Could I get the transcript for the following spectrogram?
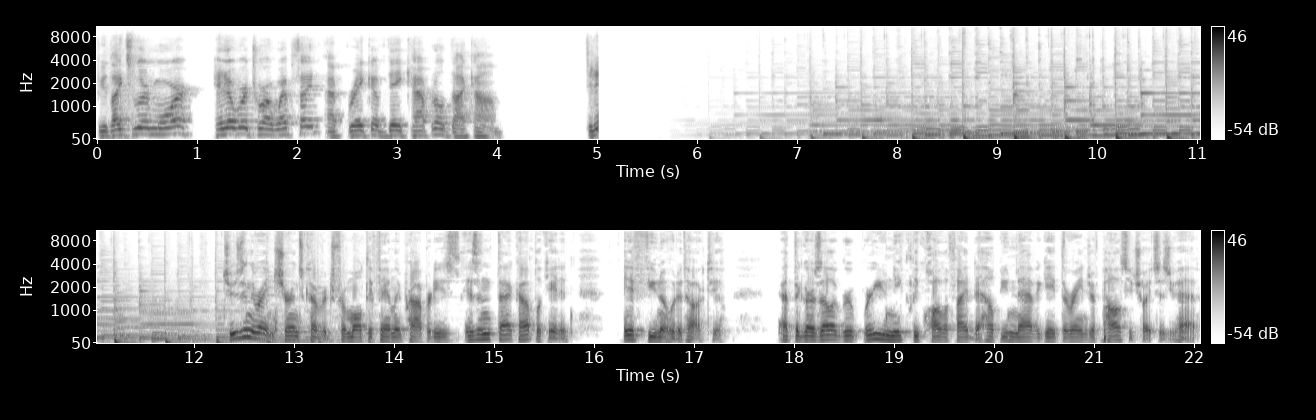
If you'd like to learn more, head over to our website at breakofdaycapital.com. Choosing the right insurance coverage for multifamily properties isn't that complicated if you know who to talk to. At the Garzella Group, we're uniquely qualified to help you navigate the range of policy choices you have,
